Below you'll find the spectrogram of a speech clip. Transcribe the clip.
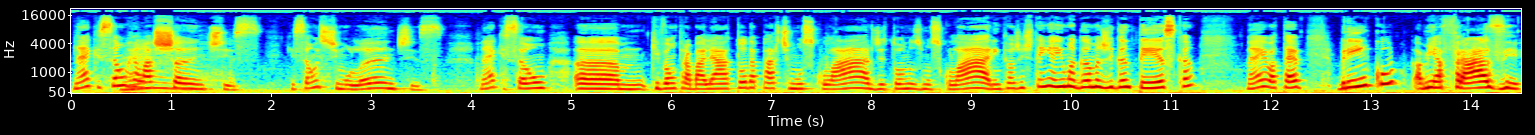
né? que são relaxantes, que são estimulantes, né? que são ahm, que vão trabalhar toda a parte muscular, de tônus muscular. Então, a gente tem aí uma gama gigantesca. Né? Eu até brinco a minha frase,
